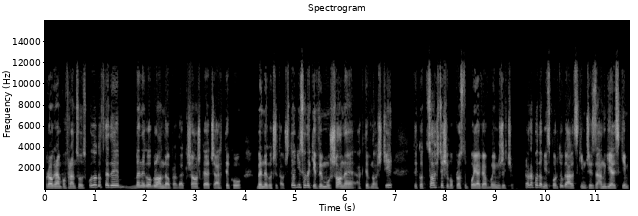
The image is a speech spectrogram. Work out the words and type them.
program po francusku, no to wtedy będę go oglądał, prawda? Książkę czy artykuł, będę go czytał. Czy to nie są takie wymuszone aktywności, tylko coś, co się po prostu pojawia w moim życiu. Prawdopodobnie z portugalskim czy z angielskim.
